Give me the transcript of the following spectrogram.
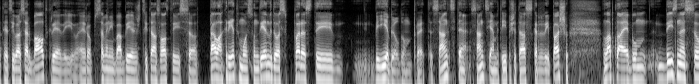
attiecībās ar Baltkrieviju Eiropas Savienībā bieži citās valstīs, tālāk rietumos un dienvidos parasti bija iebildumi pret sankcijām, bet īpaši tās skar arī pašu labklājību biznesu.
